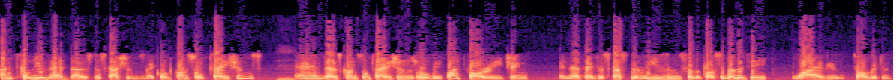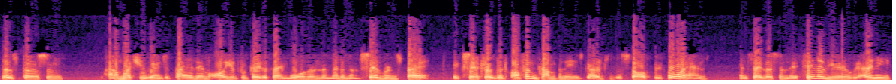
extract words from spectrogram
until you've had those discussions. They're called consultations, hmm. and those consultations will be quite far reaching in that they discuss the reasons for the possibility. Why have you targeted this person? How much you're going to pay them? Are you prepared to pay more than the minimum severance pay, etc.? But often companies go to the staff beforehand and say, "Listen, there are ten of you. We only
